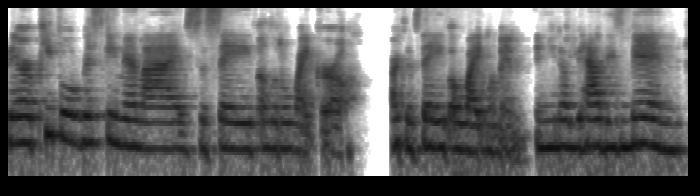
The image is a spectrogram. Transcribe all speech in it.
there are people risking their lives to save a little white girl or to save a white woman. And you know, you have these men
